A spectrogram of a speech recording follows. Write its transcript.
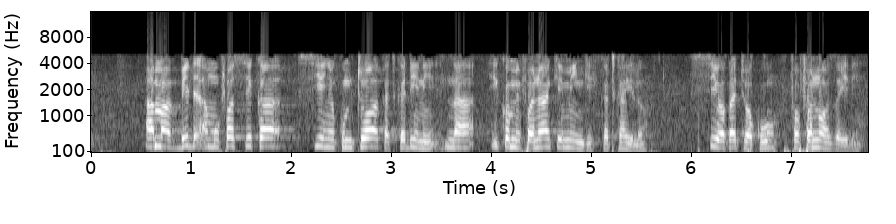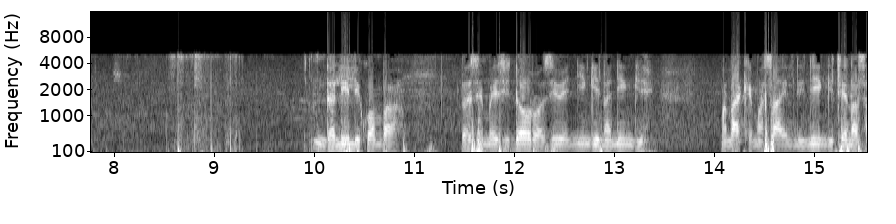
Ama bid'a mufasika si yenye kumtoa katika dini na iko mifano yake mingi katika hilo. Si wakati wa kufafanua zaidi. Dalili kwamba lazima hizi doro ziwe nyingi na nyingi. Manake masail ni nyingi tena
